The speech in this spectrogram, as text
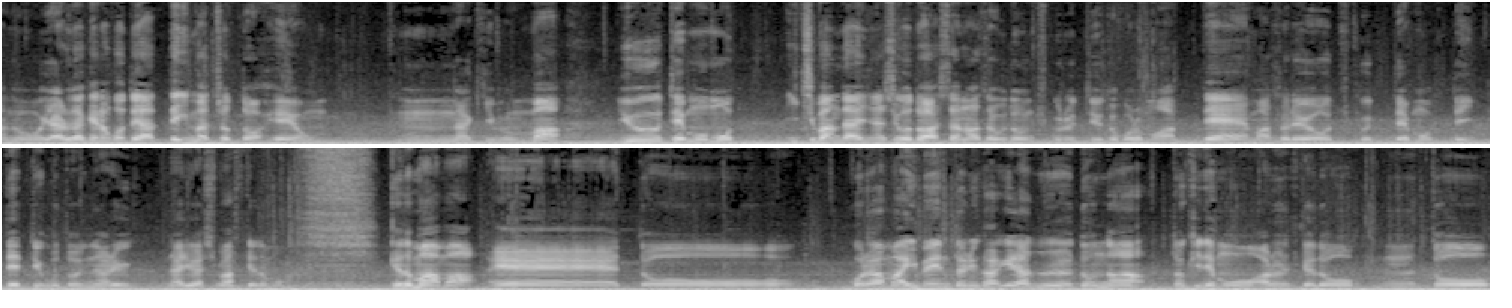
あ、の、やるだけのことやって今ちょっと平穏な気分。まあ言うてもも一番大事な仕事は明日の朝うどん作るっていうところもあってまあそれを作って持っていってっていうことになりなりはしますけども。けどまあまあえー、っとこれはまあイベントに限らずどんな時でもあるんですけどうんと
